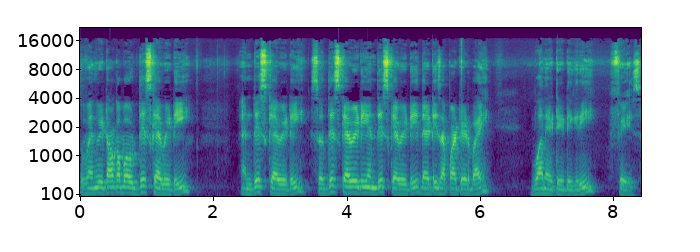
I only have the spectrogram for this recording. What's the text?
So when we talk about this cavity and this cavity, so this cavity and this cavity that is aparted by 180 degree phase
